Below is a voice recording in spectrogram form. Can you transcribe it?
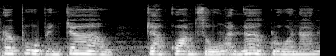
พระผู้เป็นเจ้าจากความสูงอันน่ากลัวนั้น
